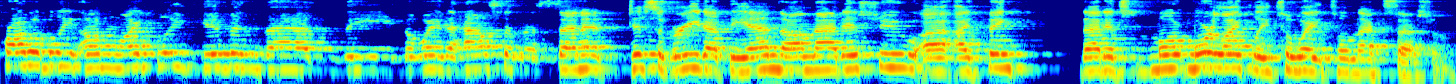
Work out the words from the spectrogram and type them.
probably unlikely given that the, the way the House and the Senate disagreed at the end on that issue. I think that it's more, more likely to wait till next session.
